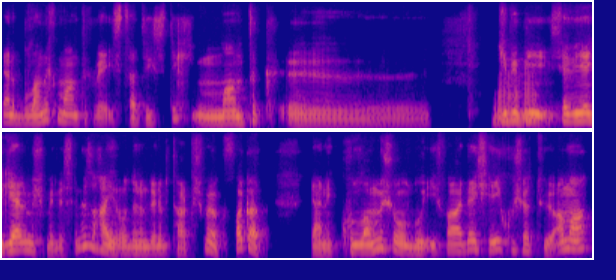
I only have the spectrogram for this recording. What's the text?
yani bulanık mantık ve istatistik mantık eee, gibi bir seviyeye gelmiş mi deseniz hayır o dönemde öyle bir tartışma yok. Fakat yani kullanmış olduğu ifade şeyi kuşatıyor ama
